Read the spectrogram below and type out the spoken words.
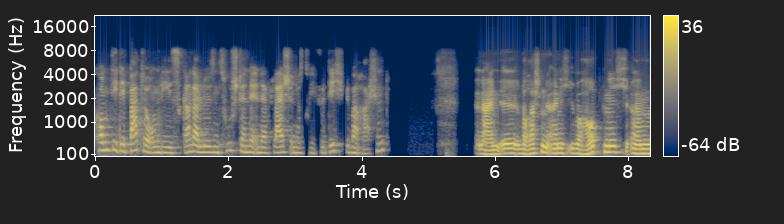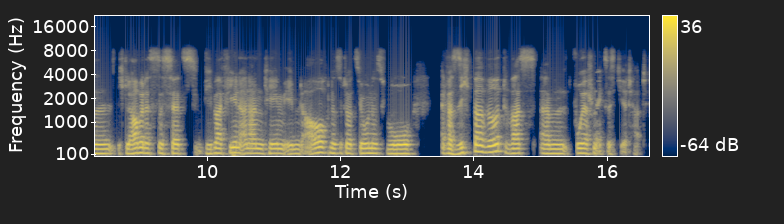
Kommt die Debatte um die skandalösen Zustände in der Fleischindustrie für dich überraschend? Nein, äh, überraschend eigentlich überhaupt nicht. Ähm, ich glaube, dass das jetzt wie bei vielen anderen Themen eben auch eine Situation ist, wo etwas sichtbar wird, was ähm, vorher schon existiert hat.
